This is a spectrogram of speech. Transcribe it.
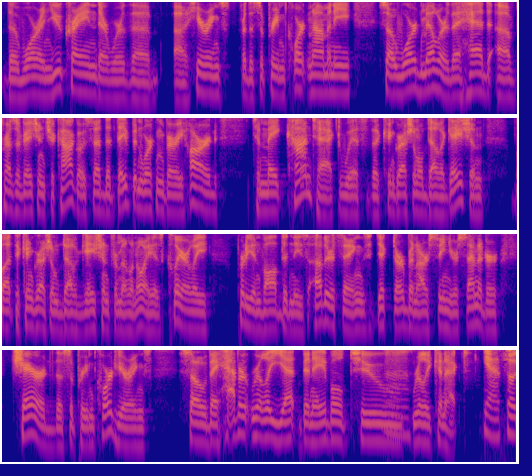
the war in Ukraine. There were the uh, hearings for the Supreme Court nominee. So Ward Miller, the head of Preservation Chicago, said that they've been working very hard to make contact with the congressional delegation, but the congressional delegation from Illinois is clearly pretty involved in these other things. Dick Durbin, our senior senator, chaired the Supreme Court hearings. So they haven't really yet been able to mm. really connect. Yeah, so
